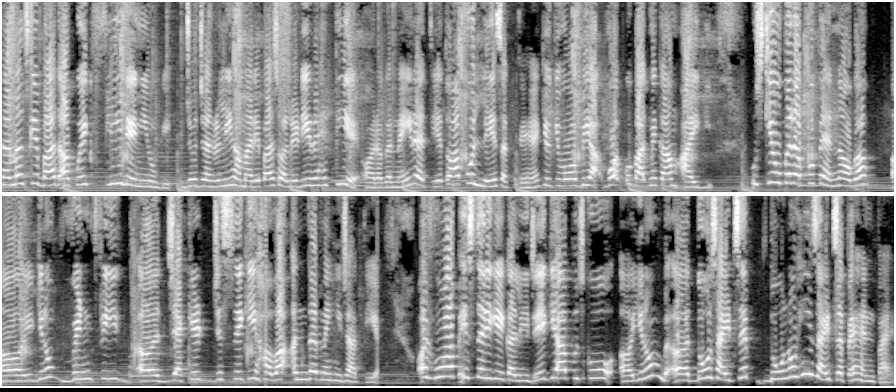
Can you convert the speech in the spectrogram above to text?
थर्मल्स के बाद आपको एक फ्ली लेनी होगी, जो जनरली हमारे पास ऑलरेडी रहती है, और अगर नहीं रहती है तो आप वो ले सकते हैं, क्योंकि वो अभी वो आपको बाद में काम आएगी। उसके ऊपर आपको पहनना होगा you know wind free jacket जिससे कि हवा अंदर नहीं जाती है। और वो आप इस तरीके का लीजिए कि आप उसको यू नो दो साइड से, दोनों ही साइड से पहन पाए,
